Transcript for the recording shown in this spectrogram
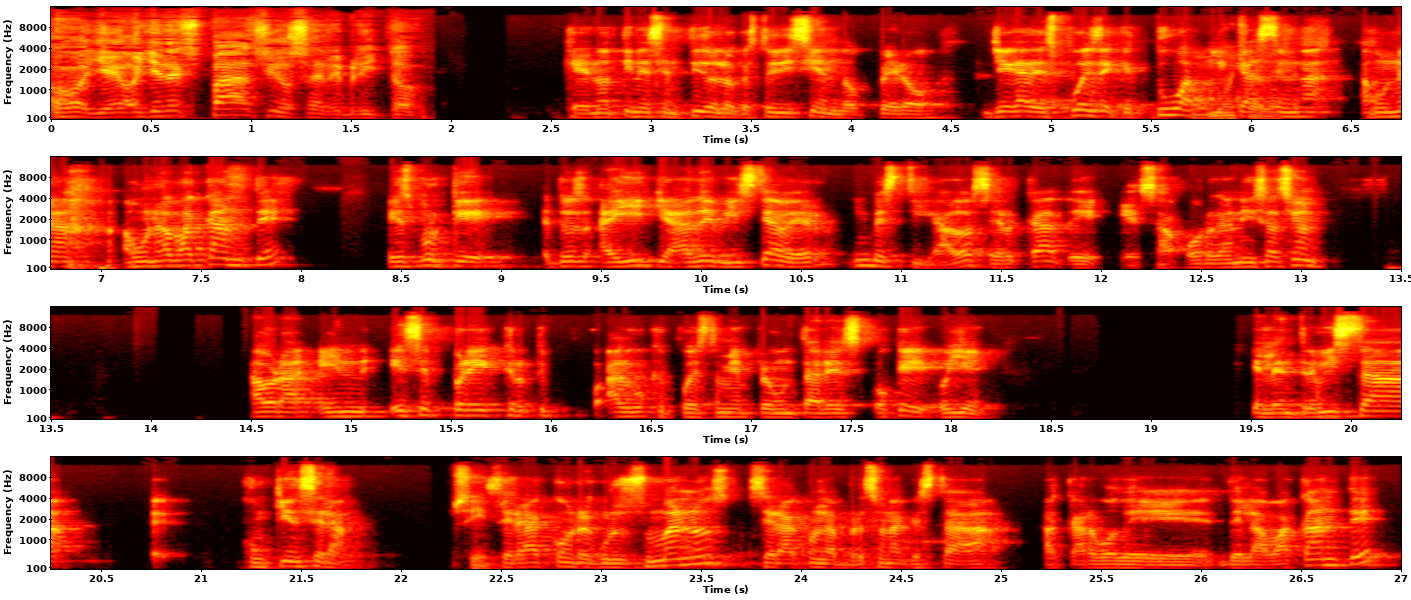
Oye, oye, despacio, cerebrito. Que no tiene sentido lo que estoy diciendo, pero llega después de que tú aplicaste una, a, una, a una vacante, es porque entonces ahí ya debiste haber investigado acerca de esa organización. Ahora, en ese pre, creo que algo que puedes también preguntar es, ok, oye, en la entrevista, eh, ¿con quién será? Sí. ¿Será con recursos humanos? ¿Será con la persona que está a cargo de, la vacante?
